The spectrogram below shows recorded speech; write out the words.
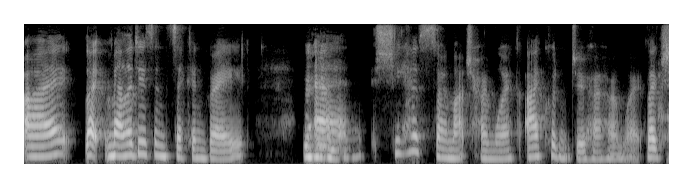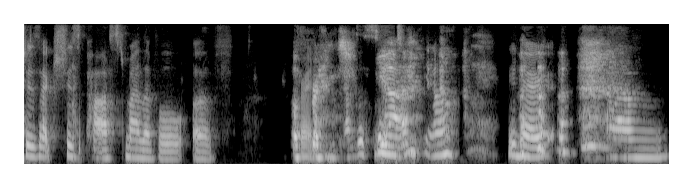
i like melody's in second grade mm-hmm. and she has so much homework. I couldn't do her homework. Like she's like she's past my level of of french, french. yeah. now, you know? Um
